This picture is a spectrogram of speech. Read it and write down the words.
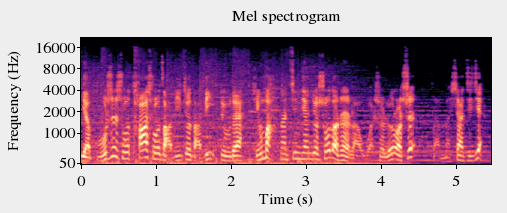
也不是说他说咋地就咋地，对不对？行吧，那今天就说到这儿了。我是刘老师，咱们下期见。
